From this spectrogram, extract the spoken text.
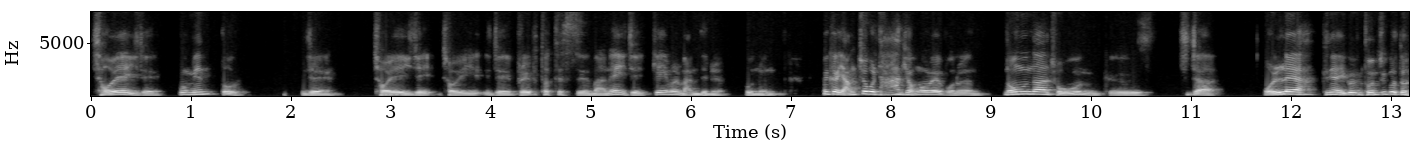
저의 이제 꿈인 또 이제 저의 이제 저희 이제 브레이브 터티스만의 이제 게임을 만드는 보는. 그러니까 양쪽을 다 경험해 보는 너무나 좋은 그 진짜 원래 그냥 이건 돈 주고도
